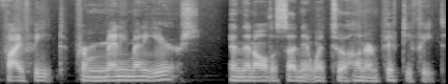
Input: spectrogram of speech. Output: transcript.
five feet for many, many years, and then all of a sudden it went to 150 feet.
